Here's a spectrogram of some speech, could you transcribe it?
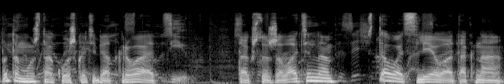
потому что окошко тебя открывает. Так что желательно вставать слева от окна.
